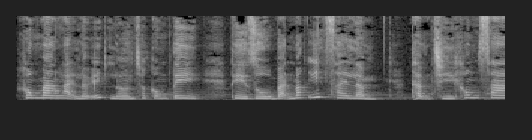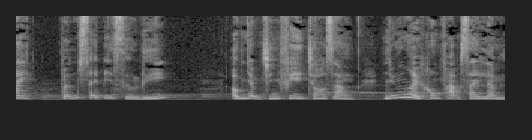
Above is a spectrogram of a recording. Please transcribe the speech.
không mang lại lợi ích lớn cho công ty thì dù bạn mắc ít sai lầm, thậm chí không sai, vẫn sẽ bị xử lý. Ông Nhậm Chính Phi cho rằng những người không phạm sai lầm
